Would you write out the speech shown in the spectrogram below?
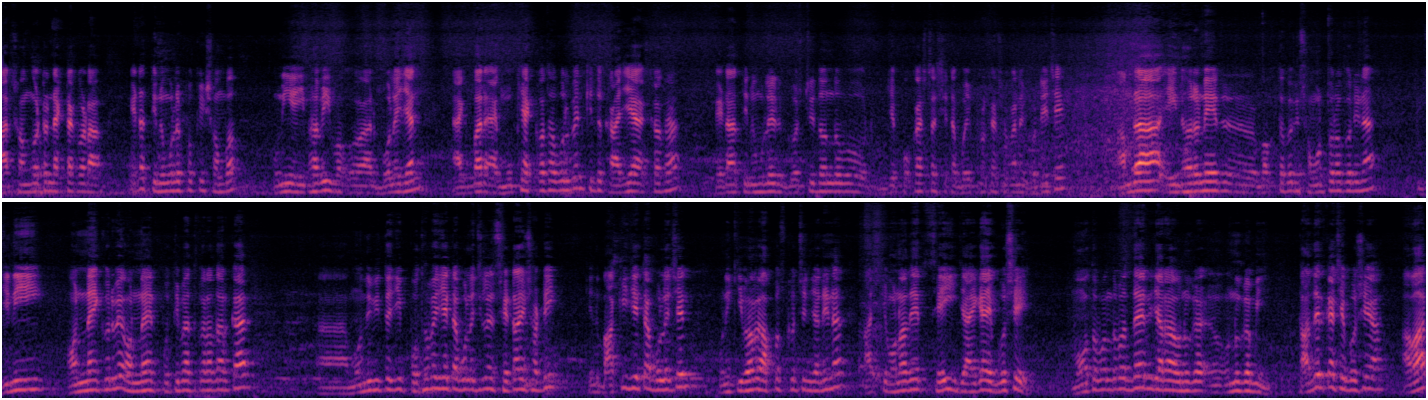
আর সংগঠন একটা করা, এটা তৃণমূলের পক্ষে সম্ভব? উনি এইভাবেই আর বলে যান। একবার এক মুখে এক কথা বলবেন, কিন্তু কাজে এক কথা, এটা তৃণমূলের গোষ্ঠীদ্বন্দ্ব যে প্রকাশটা, সেটা বহিঃপ্রকাশ ওখানে ঘটেছে। আমরা এই ধরনের বক্তব্যকে সমর্থন করি না। যিনি অন্যায় করবে, অন্যায়ের প্রতিবাদ করা দরকার। মধুমিতাজি প্রথমে যেটা বলেছিলেন সেটাই সঠিক, কিন্তু বাকি যেটা বলেছেন, উনি কীভাবে আপোষ করছেন জানি না। আজকে ওনাদের সেই জায়গায় বসে মমতা বন্দ্যোপাধ্যায়ের যারা অনুগামী, তাদের কাছে বসে আবার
